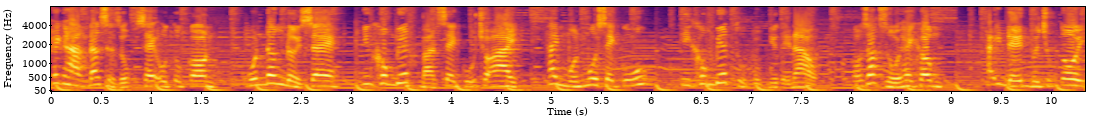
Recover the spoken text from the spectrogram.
Khách hàng đang sử dụng xe ô tô con, muốn nâng đời xe nhưng không biết bán xe cũ cho ai hay muốn mua xe cũ thì không biết thủ tục như thế nào, có rắc rối hay không. Hãy đến với chúng tôi,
